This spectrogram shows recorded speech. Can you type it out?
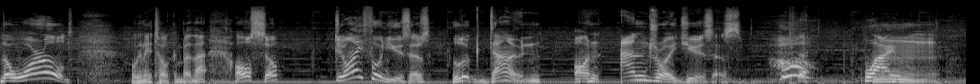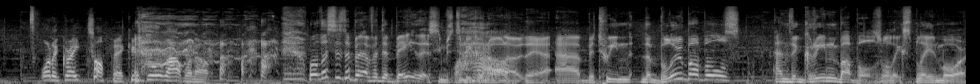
the world? We're going to talk about that. Also, do iPhone users look down on Android users? Wow. Hmm. What a great topic. Who brought that one up? Well, this is a bit of a debate that seems to be going on out there uh, between the blue bubbles and the green bubbles. We'll explain more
